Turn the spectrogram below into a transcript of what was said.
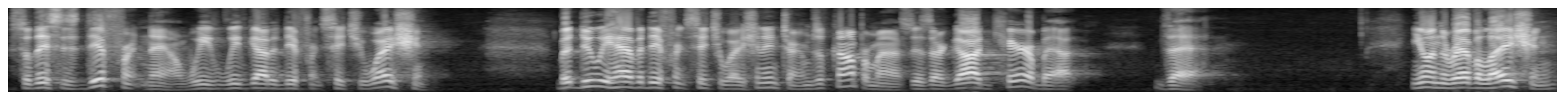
So this is different now. We've, we've got a different situation. But do we have a different situation in terms of compromise? Does our God care about that? You know, in the Revelation,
